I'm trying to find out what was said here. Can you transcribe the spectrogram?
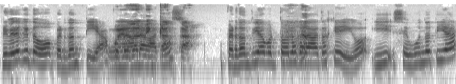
Primero que todo, perdón tía por los me garabatos. Perdón tía por todos los garabatos que digo. Y segundo tía,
